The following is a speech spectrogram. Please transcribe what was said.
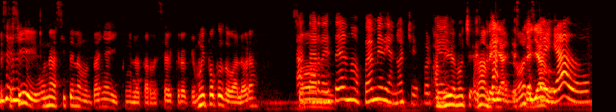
Es que sí, una cita en la montaña y con el atardecer, creo que muy pocos lo valoran. Son- Atardecer, no, fue a medianoche, porque A medianoche, Ah, estrella- medianoche. estrellado. estrellado.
